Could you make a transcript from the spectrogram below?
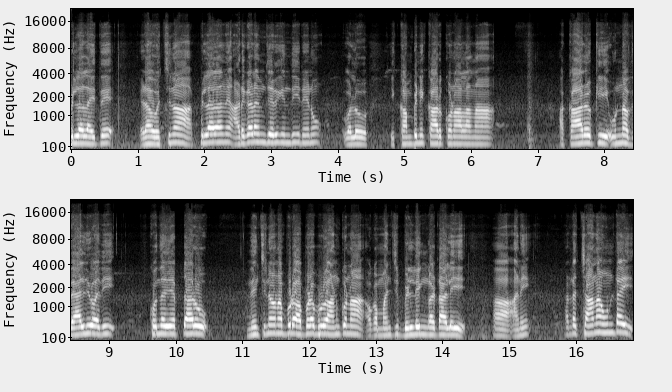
పిల్లలు అయితే ఇలా వచ్చిన పిల్లలని అడగడం జరిగింది. నేను వాళ్ళు ఈ కంపెనీ కారు కొనాలన్నా ఆ కారుకి ఉన్న వాల్యూ అది కొందరు చెప్తారు. నేను చిన్న ఉన్నప్పుడు అప్పుడప్పుడు అనుకున్న ఒక మంచి బిల్డింగ్ కట్టాలి అని. అట్లా చాలా ఉంటాయి.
